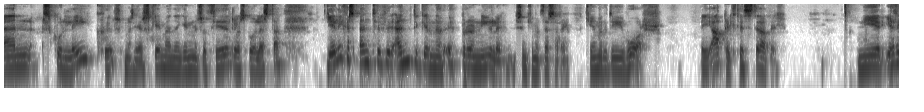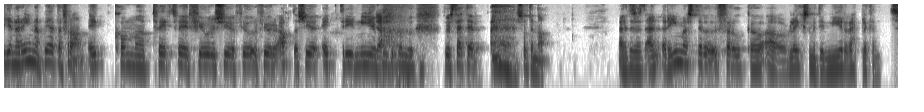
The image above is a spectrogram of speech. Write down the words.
en sko leikur skeimaðingin með svo þýðirlega sko að lesta ég er líka spenntur fyrir endurgerinu uppröðu nýjuleiknum sem kemur þessari. Kemur út í vor í april, 20. april nýr, ég ætla ekki að reyna að beða þetta fram. 1,22474487139139 Já. þú veist þetta er svolítið nafn en, er en rýmast er að uppfæra útgáð af leik sem heitir Nýr Replicant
